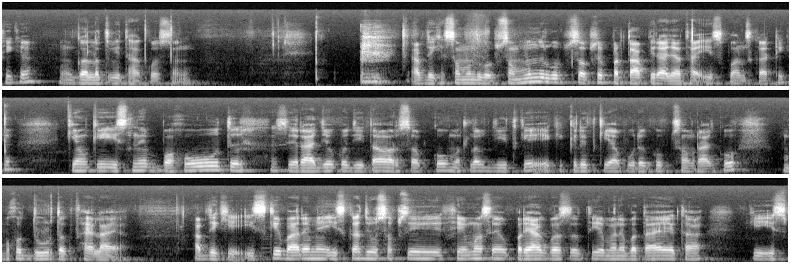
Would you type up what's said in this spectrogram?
ठीक है? गलत भी था क्वेश्चन अब देखिए समुद्रगुप्त समुद्रगुप्त सबसे प्रतापी राजा था इस वंश का, ठीक है? क्योंकि इसने बहुत से राज्यों को जीता और सबको मतलब जीत के एकीकृत किया, पूरे गुप्त साम्राज्य को बहुत दूर तक फैलाया। अब देखिए, इसके बारे में इसका जो सबसे फ़ेमस है, प्रयाग बसती है, मैंने बताया था कि इस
